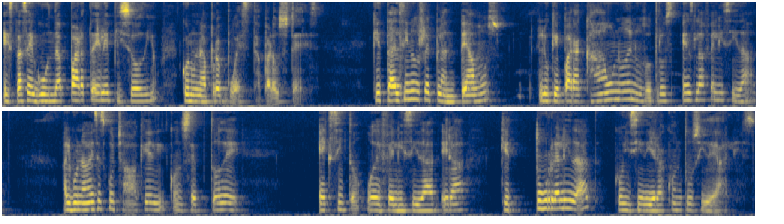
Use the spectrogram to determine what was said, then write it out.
esta segunda parte del episodio con una propuesta para ustedes. ¿Qué tal si nos replanteamos lo que para cada uno de nosotros es la felicidad? Alguna vez escuchaba que el concepto de éxito o de felicidad era que tu realidad coincidiera con tus ideales.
